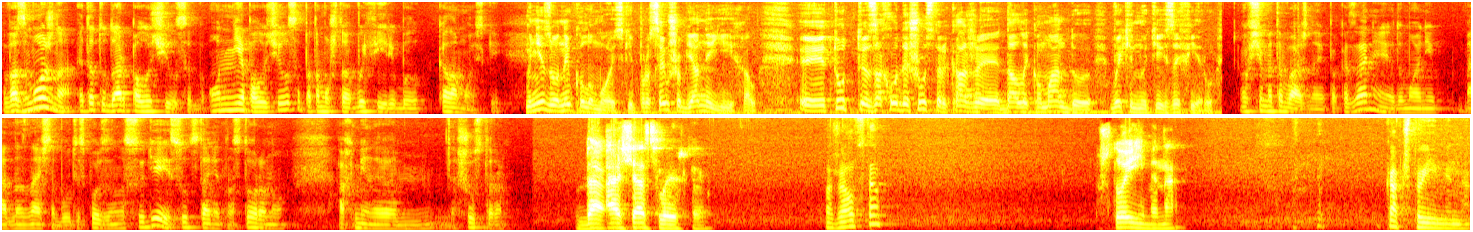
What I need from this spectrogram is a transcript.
возможно, этот удар получился бы. Он не получился, потому что в эфире был Коломойский. Мені дзвонив Коломойський, просив, щоб я не їхав. Е, Тут заходить Шустер, каже, дали команду викинути їх з ефіру. В общем, это важные показания. Я думаю, они однозначно будут использованы в суде, и суд станет на сторону Ахмена эм, Шустера. Да, сейчас слышу. Пожалуйста. Что именно? Как что именно?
